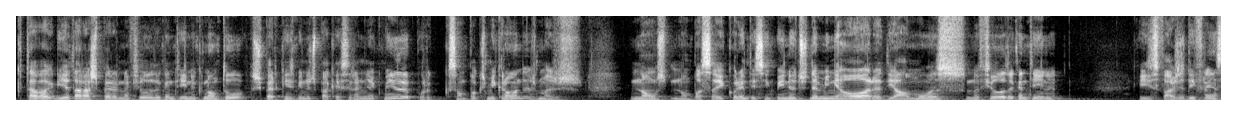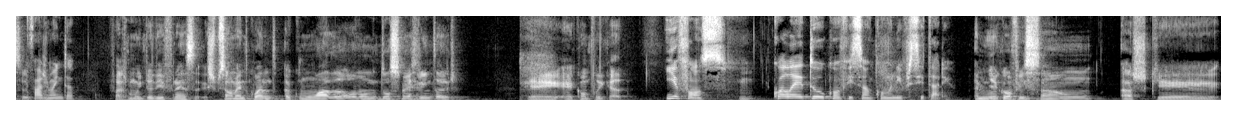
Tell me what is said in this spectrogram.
que estava, ia estar à espera na fila da cantina, que não estou. Espero 15 minutos para aquecer a minha comida, porque são poucos microondas, mas não, não passei 45 minutos da minha hora de almoço na fila da cantina. E isso faz a diferença. Faz muita. Faz muita diferença, especialmente quando acumulada ao longo de um semestre inteiro. É, é complicado. E Afonso, Hum. qual é a tua confissão como universitário? A minha confissão acho que é.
